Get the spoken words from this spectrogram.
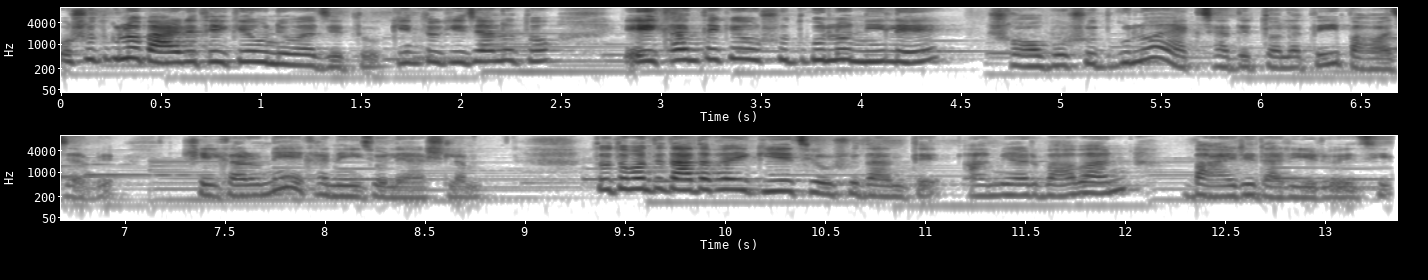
ওষুধগুলো বাইরে থেকেও নেওয়া যেত। কিন্তু কি জানো তো, এইখান থেকে ওষুধগুলো নিলে সব ওষুধগুলো এক ছাদের তলাতেই পাওয়া যাবে। সেই কারণে এখানেই চলে আসলাম। তো তোমাদের দাদাভাই গিয়েছে ওষুধ আনতে। আমি আর বাবান বাইরে দাঁড়িয়ে রয়েছি।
